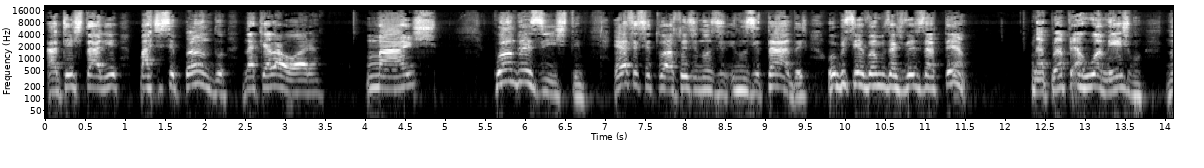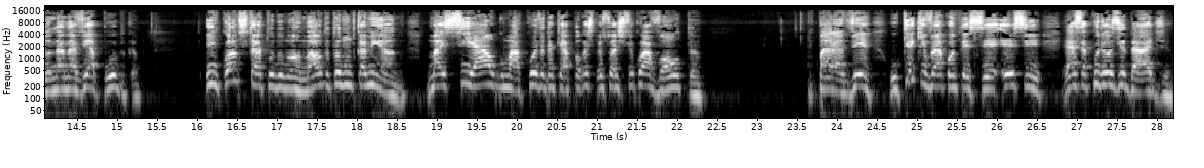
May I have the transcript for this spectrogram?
a quem está ali participando naquela hora. Mas quando existem essas situações inusitadas, observamos às vezes até na própria rua mesmo, no, na, na via pública, Enquanto está tudo normal, está todo mundo caminhando. Mas se há alguma coisa, daqui a pouco as pessoas ficam à volta para ver o que, que vai acontecer, esse, essa curiosidade,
